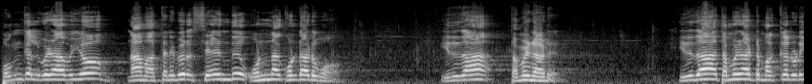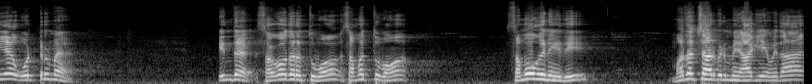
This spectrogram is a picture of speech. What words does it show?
பொங்கல் விழாவையும் நாம் அத்தனை பேரும் சேர்ந்து ஒன்றா கொண்டாடுவோம். இதுதான் தமிழ்நாடு. இதுதான் தமிழ்நாட்டு மக்களுடைய ஒற்றுமை. இந்த சகோதரத்துவம் சமத்துவம் சமூக நீதி மதச்சார்பின்மை ஆகியவை தான்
